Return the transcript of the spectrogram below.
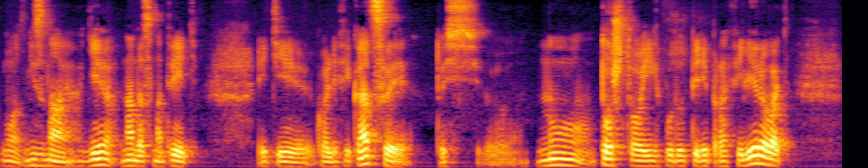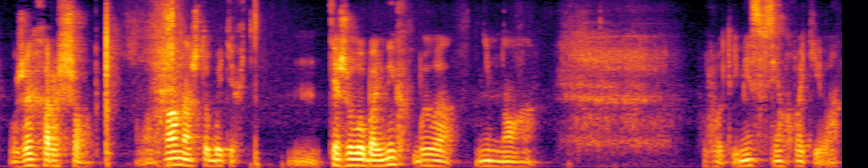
вот, не знаю, где надо смотреть эти квалификации. То есть, э, ну, то, что их будут перепрофилировать, уже хорошо. Главное, чтобы этих тяжело больных было немного. Вот, и мест всем хватило.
